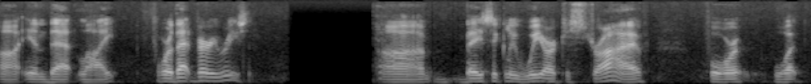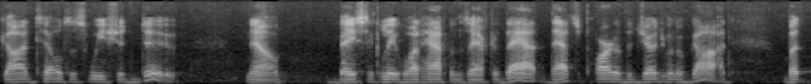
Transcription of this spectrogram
uh, in that light for that very reason. Uh, basically, we are to strive for what God tells us we should do. Now, basically, what happens after that, that's part of the judgment of God. But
